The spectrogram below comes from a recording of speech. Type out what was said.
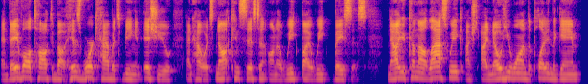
and they've all talked about his work habits being an issue and how it's not consistent on a week by week basis. Now you come out last week, I, sh- I know he wanted to play in the game,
